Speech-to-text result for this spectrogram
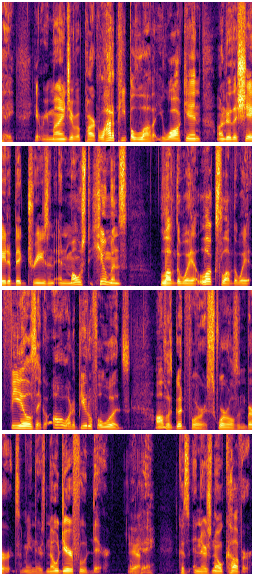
Okay, it reminds you of a park. A lot of people love it. You walk in under the shade of big trees, and, and most humans love the way it looks, love the way it feels. They go, "Oh, what a beautiful woods!" All it's good for is squirrels and birds. I mean, there's no deer food there. Yeah. Okay, because and there's no cover.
